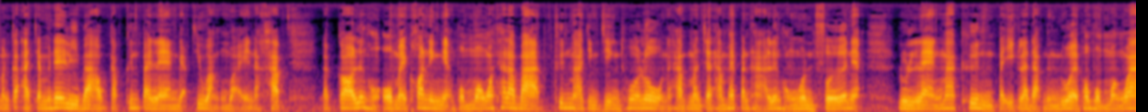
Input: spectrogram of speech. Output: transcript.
มันก็อาจจะไม่ได้ rebound กลับขึ้นไปแรงแบบที่หวังไว้นะครับ แล้วก็เรื่องของโอไมครอนเองเนี่ย ผมมองว่าถ้าระบาดขึ้นมาจริง ๆ ทั่วโลกนะครับ มันจะทำให้ปัญหาเรื่องของเงินเฟ้อเนี่ยรุนแรงมากขึ้นไปอีกระดับหนึ่งด้วย เพราะผมมองว่า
